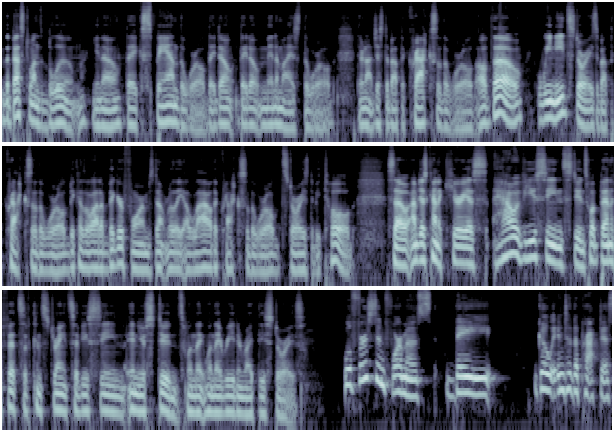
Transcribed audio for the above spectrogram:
the best ones bloom you know? They expand the world. They don't they don't minimize the world. They're not just about the cracks of the world. Although we need stories about the cracks of the world because a lot of bigger forms don't really allow the cracks of the world stories to be told. So i'm just kind of curious how have you seen students? What benefits of constraints have you seen in your students when they when they read and write these stories? Well first and foremost they go into the practice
